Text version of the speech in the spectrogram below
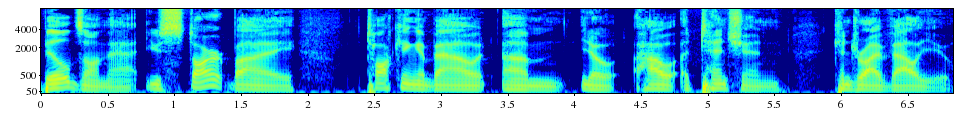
builds on that. You start by talking about um, you know how attention can drive value.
